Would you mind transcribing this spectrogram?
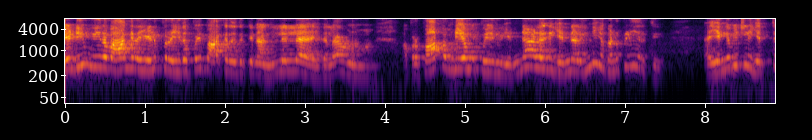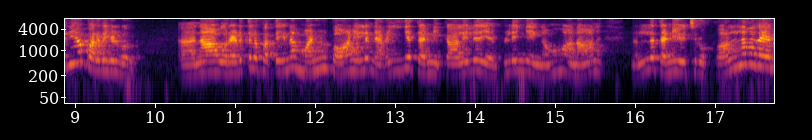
ஏடி உயிரை வாங்குற எழுப்புற இதை போய் பாக்குறதுக்கு நாங்க இல்ல இல்ல. இதெல்லாம் நம்ம அப்புறம் பார்க்க முடியாம போயிடும் என்ன அழகு என்ன அழகு. இன்னும் என் இருக்கு. எங்க வீட்டுல எத்தனையோ பறவைகள் வரும். நான் ஒரு இடத்துல பார்த்தீங்கன்னா மண் பானையில நிறைய தண்ணி காலையில என் பிள்ளைங்க எங்க அம்மா நான் நல்ல தண்ணி வச்சிருவோம். பல வகையான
